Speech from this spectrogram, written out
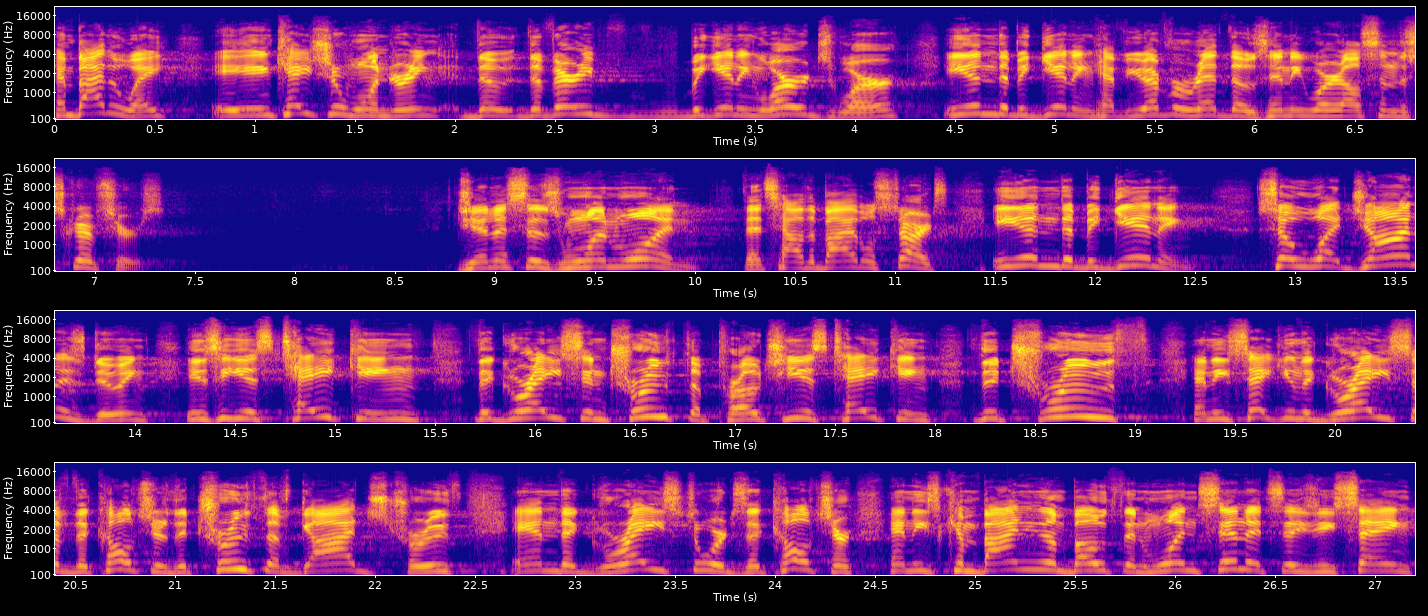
And by the way, in case you're wondering, the, the very beginning words were, in the beginning. Have you ever read those anywhere else in the scriptures? Genesis 1 1. That's how the Bible starts. In the beginning. So, what John is doing is he is taking the grace and truth approach. He is taking the truth and he's taking the grace of the culture, the truth of God's truth, and the grace towards the culture, and he's combining them both in one sentence as he's saying,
